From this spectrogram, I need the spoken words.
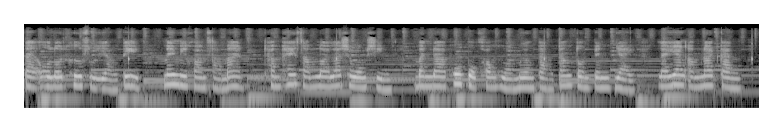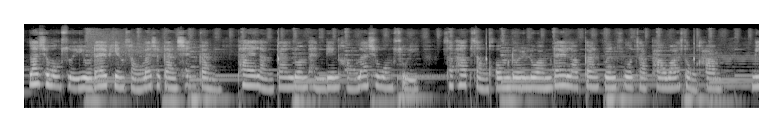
แต่โอรสคือสุยหยางตี้ไม่มีความสามารถทำให้ซ้ำรอยราชวงศ์ฉิน บรรดาผู้ปกครองหัวเมืองต่างตั้งตนเป็นใหญ่ และแย่งอำนาจกัน ราชวงศ์สุยอยู่ได้เพียงสองราชการเช่นกัน ภายหลังการรวมแผ่นดินของราชวงศ์สุย สภาพสังคมโดยรวมได้รับการฟื้นฟูจากภาวะสงคราม มี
